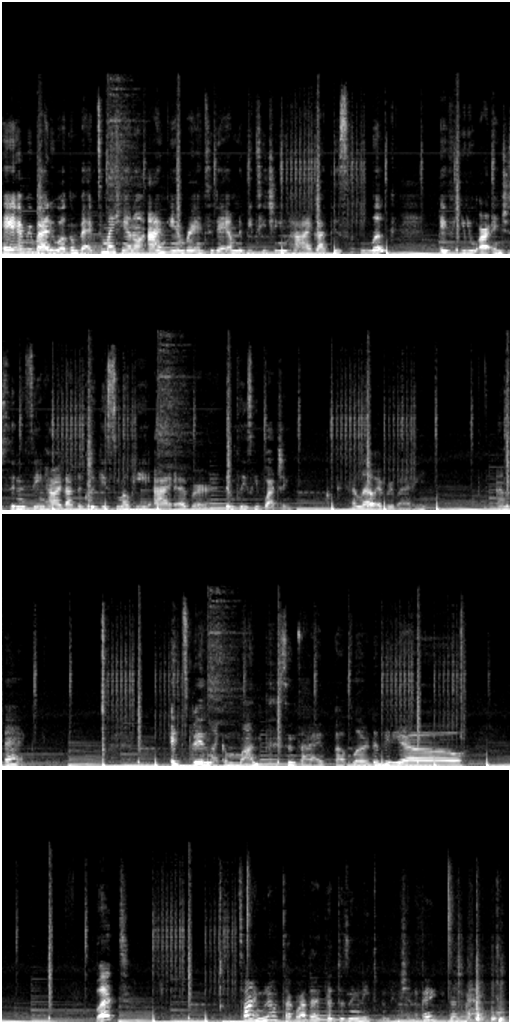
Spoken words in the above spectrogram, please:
Hey everybody, welcome back to my channel. I'm Amber and today I'm going to be teaching you how I got this look. If you are interested in seeing how I got the quickest smoky eye ever, then please keep watching. Hello everybody, I'm back. It's been like a month since I've uploaded a video, but it's fine, we don't have to talk about that. That doesn't even need to be mentioned, okay? Doesn't matter.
